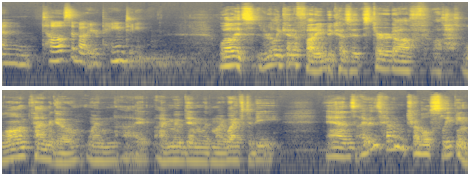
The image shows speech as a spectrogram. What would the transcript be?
and tell us about your painting. Well, it's really kind of funny because it started off a long time ago when I, I moved in with my wife to be. And I was having trouble sleeping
